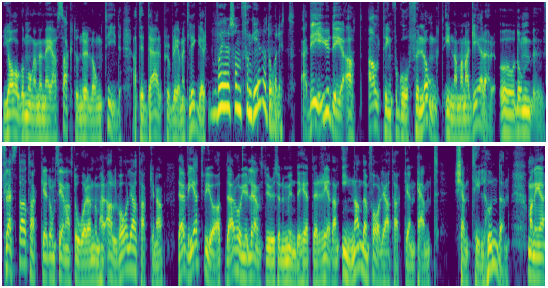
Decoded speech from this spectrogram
jag och många med mig har sagt under en lång tid, att det är där problemet ligger. Vad är det som fungerar dåligt? Det är ju det att allting får gå för långt innan man agerar. Och de flesta attacker de senaste åren, de här allvarliga attackerna, där vet vi ju att där har ju Länsstyrelsen och myndigheter redan innan den farliga attacken hänt känt till hunden. Man är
